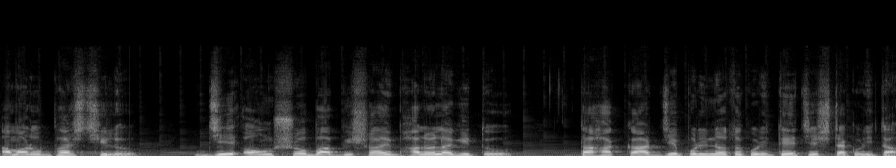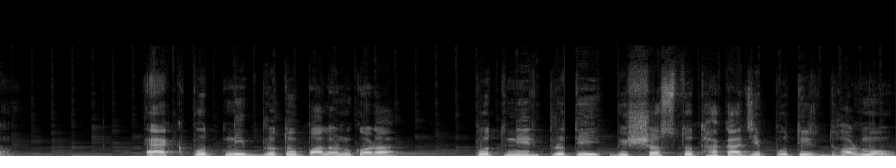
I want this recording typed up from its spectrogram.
আমার অভ্যাস ছিল যে অংশ বা বিষয় ভালো লাগিত, তাহা কার্যে পরিণত করিতে চেষ্টা করিতাম। এক পত্নী ব্রত পালন করা পত্নীর প্রতি বিশ্বস্ত থাকা যে পতির ধর্ম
